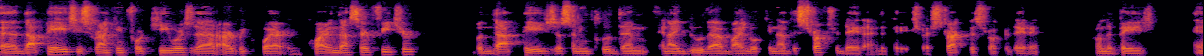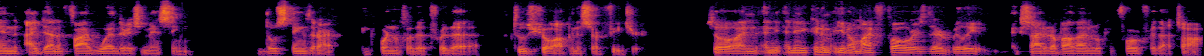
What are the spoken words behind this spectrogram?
uh, that page is ranking for keywords that are require, requiring that search feature, but that page doesn't include them. And I do that by looking at the structured data in the page. So I extract the structured data from the page and identify whether it's missing those things that are important for the for the to show up in the search feature. So and and and you can you know my followers they're really excited about that and looking forward for that talk.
